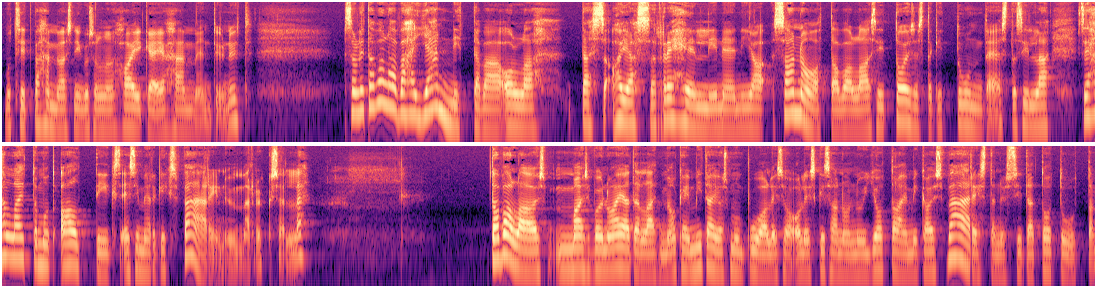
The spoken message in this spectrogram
mutta sitten vähän myös niinku sellainen haikea ja hämmentynyt se oli tavallaan vähän jännittävää olla tässä ajassa rehellinen ja sanoa tavallaan siitä toisestakin tunteesta, sillä sehän laittoi mut alttiiksi esimerkiksi väärinymmärrykselle. Tavallaan olisi, mä olisin voinut ajatella, että okei, mitä jos mun puoliso olisikin sanonut jotain, mikä olisi vääristänyt sitä totuutta,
